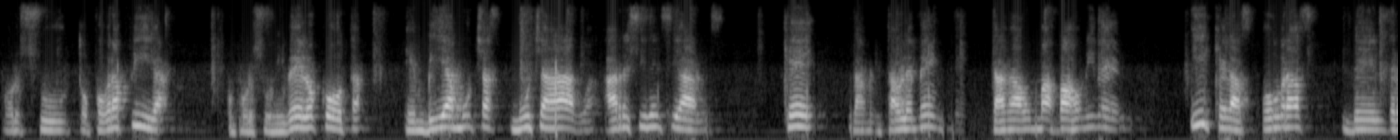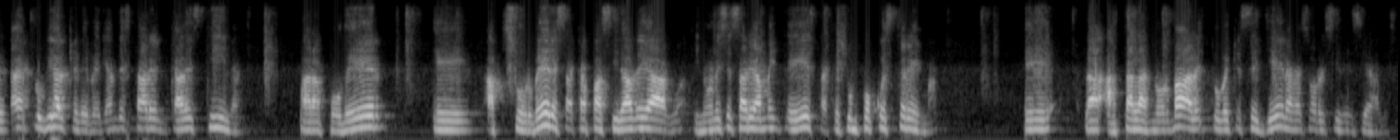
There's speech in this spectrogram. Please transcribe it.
por su topografía o por su nivel o cota, envía muchas, mucha agua a residenciales que lamentablemente están a un más bajo nivel y que las obras del drenaje fluvial que deberían de estar en cada esquina para poder eh, absorber esa capacidad de agua y no necesariamente esta, que es un poco extrema, eh, hasta las normales, tuve que se llenan esos residenciales.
